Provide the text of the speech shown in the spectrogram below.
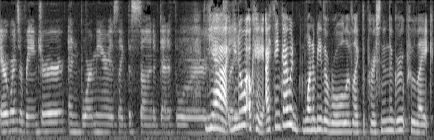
Aragorn's a ranger and Boromir is like the son of Denethor. Yeah, He's, you know what? Okay, I think I would want to be the role of like the person in the group who like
